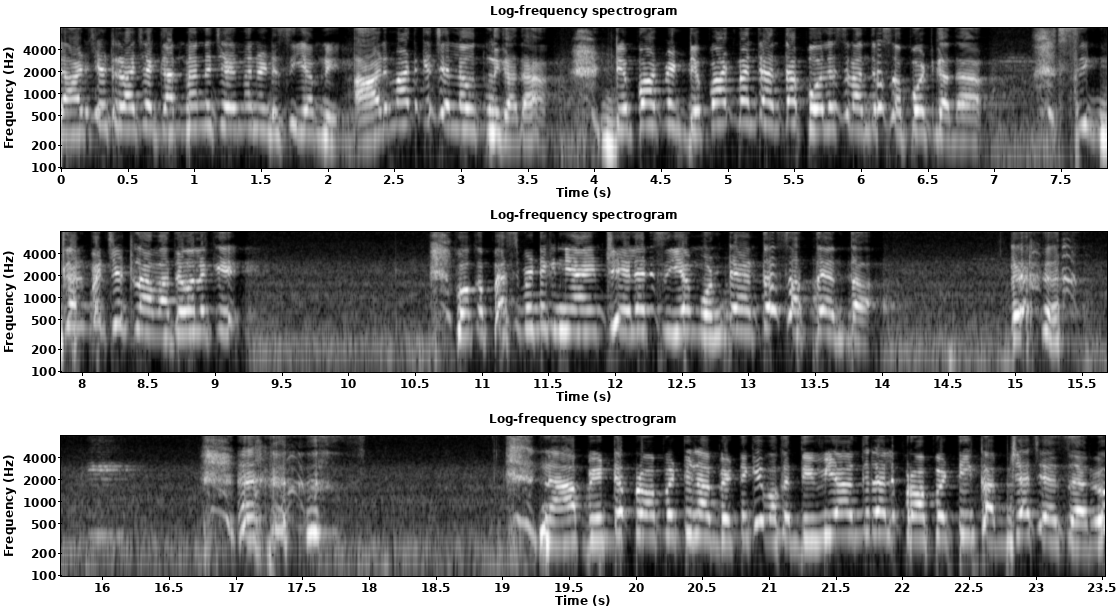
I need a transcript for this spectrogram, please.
దాడిచెట్టు రాజా గన్మెన్ చేయమనండి సీఎంని. ఆడమాటకి చెల్లవుతుంది కదా. డిపార్ట్మెంట్ డిపార్ట్మెంట్ అంతా పోలీసులు అందరూ సపోర్ట్ కదా. సిగ్గనిపించట్లా వధవులకి. ఒక పసిబిడ్డకి న్యాయం చేయలేని సీఎం ఉంటే ఎంత సత్త ఎంత? నా బిడ్డ ప్రాపర్టీ నా బిడ్డకి ఒక దివ్యాంగురాలి ప్రాపర్టీ కబ్జా చేశారు.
